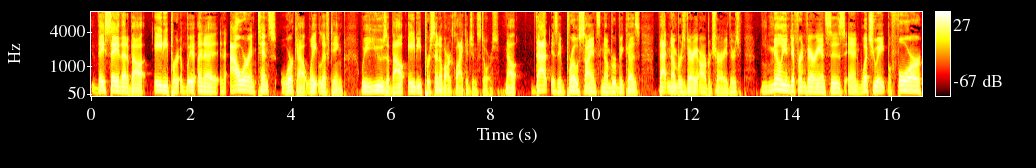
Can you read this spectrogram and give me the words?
they say that about 80 per in a, an hour intense workout weightlifting, we use about 80% of our glycogen stores. Now, that is a bro science number because that number is very arbitrary. There's million different variances and what you ate before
